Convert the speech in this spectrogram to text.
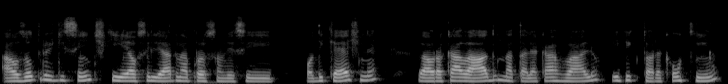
aos outros discentes que auxiliaram na produção desse podcast, né? Laura Calado, Natália Carvalho e Victoria Coutinho.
